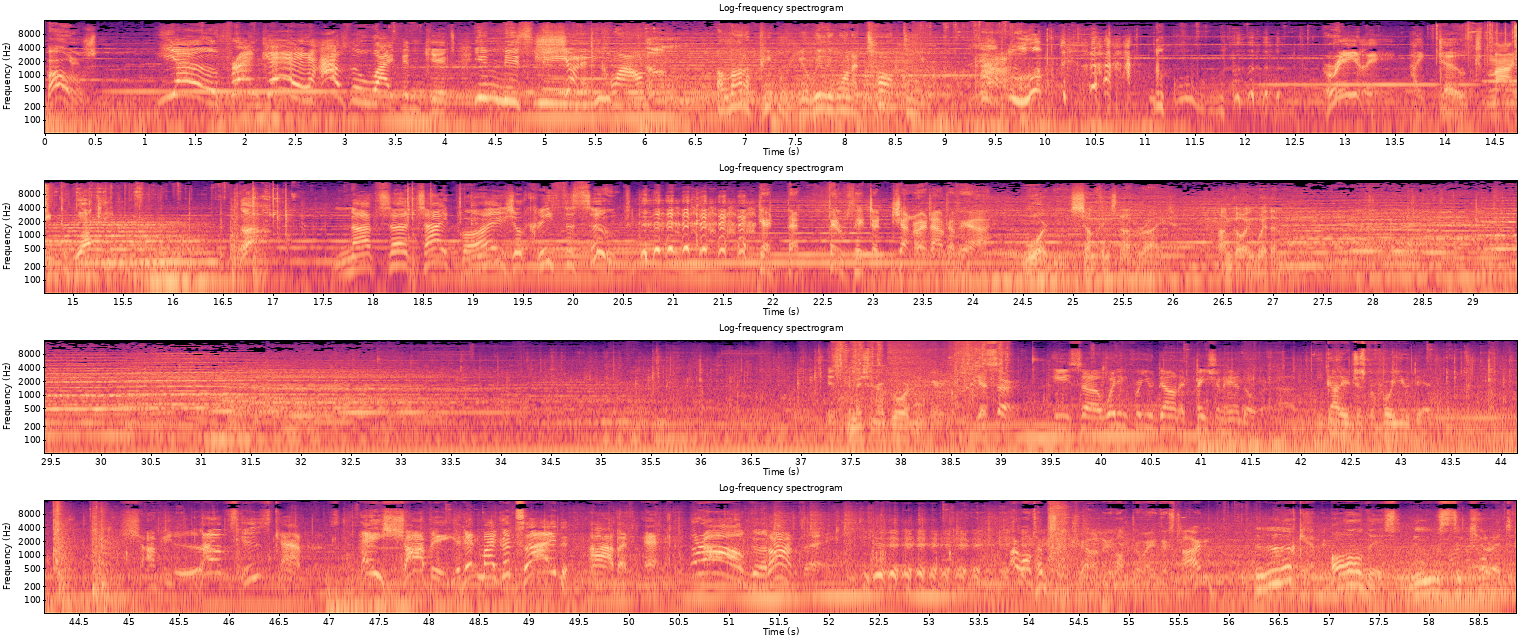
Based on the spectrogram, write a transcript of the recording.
Boles! Yo, Frankie! How's the wife and kids? You miss me? Shut it, clown! A lot of people here really want to talk to you. really? I don't mind walking. Ugh. Not so tight, boys. You'll crease the suit. Get that filthy degenerate out of here! Warden, something's not right. I'm going with him. Is Commissioner Gordon here? Yes, sir. He's uh, waiting for you down at patient handover. Uh, he got here just before you did. Sharpie loves his cameras. Hey, Sharpie, you getting my good side? Ah, but heck, they're all good, aren't they? I want him securely locked away this time. Look at all this new security.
